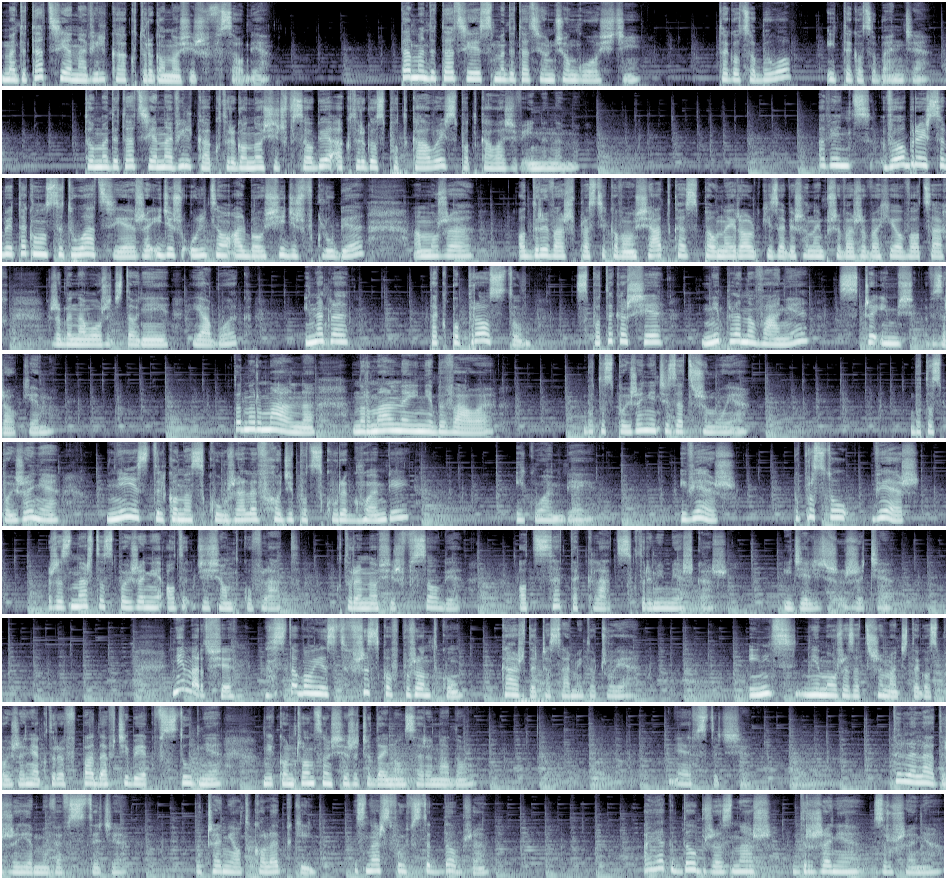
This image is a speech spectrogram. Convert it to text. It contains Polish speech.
Medytacja na wilka, którego nosisz w sobie. Ta medytacja jest medytacją ciągłości tego, co było i tego, co będzie. To medytacja na wilka, którego nosisz w sobie, a którego spotkałeś, spotkałaś w innym. A więc wyobraź sobie taką sytuację, że idziesz ulicą albo siedzisz w klubie, a może odrywasz plastikową siatkę z pełnej rolki zawieszonej przy warzywach i owocach, żeby nałożyć do niej jabłek, i nagle tak po prostu spotykasz się nieplanowanie z czyimś wzrokiem. To normalne, normalne i niebywałe, bo to spojrzenie cię zatrzymuje. Bo to spojrzenie nie jest tylko na skórze, ale wchodzi pod skórę głębiej i głębiej. I wiesz, po prostu wiesz, że znasz to spojrzenie od dziesiątków lat, które nosisz w sobie, od setek lat, z którymi mieszkasz i dzielisz życie. Nie martw się, z tobą jest wszystko w porządku. Każdy czasami to czuje. I nic nie może zatrzymać tego spojrzenia, które wpada w ciebie jak w studnię, niekończącą się życiodajną serenadą. Nie wstydź się. Tyle lat żyjemy we wstydzie. Uczenie od kolebki, znasz swój wstyd dobrze. A jak dobrze znasz drżenie wzruszenia,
